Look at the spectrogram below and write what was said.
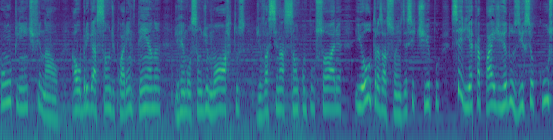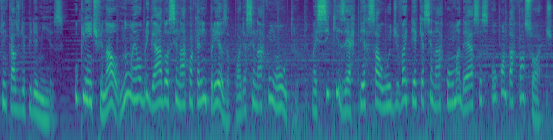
com o cliente final a obrigação de quarentena, de remoção de mortos, de vacinação compulsória e outras ações desse tipo, seria capaz de reduzir seu custo em caso de epidemias. O cliente final não é obrigado a assinar com aquela empresa, pode assinar com outra, mas se quiser ter saúde, vai ter que assinar com uma dessas ou contar com a sorte.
